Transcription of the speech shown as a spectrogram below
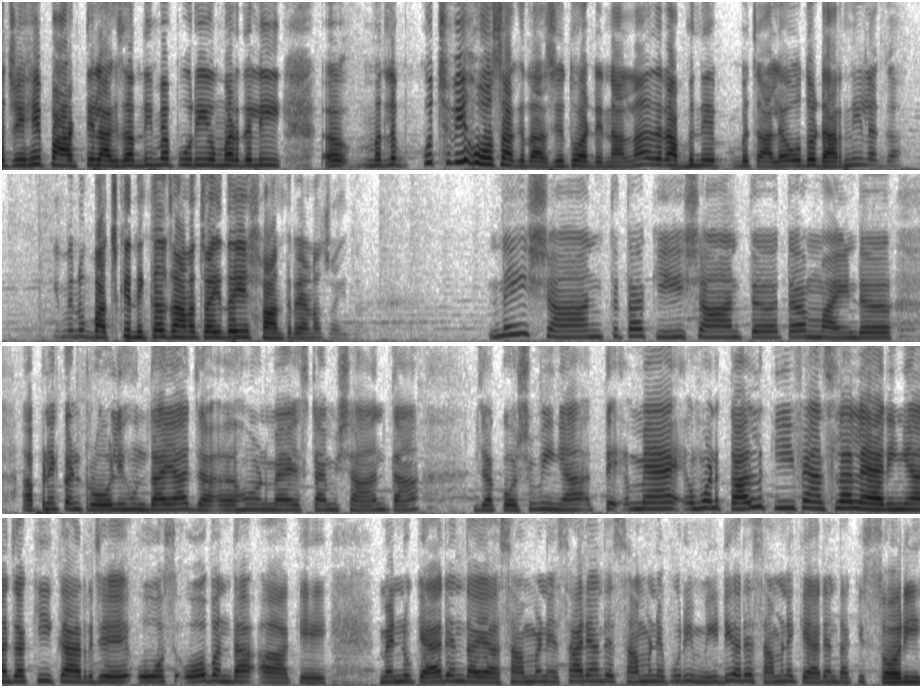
ਅਜਿਹੇ ਪਾਰਟ ਤੇ ਲੱਗ ਜਾਂਦੀ, ਮੈਂ ਪੂਰੀ ਉਮਰ ਦੇ ਲਈ ਮਤਲਬ ਕੁਝ ਵੀ ਹੋ ਸਕਦਾ ਸੀ ਤੁਹਾਡੇ ਨਾਲ ਨਾ, ਰੱਬ ਨੇ ਬਚਾ ਲਿਆ, ਉਦੋਂ ਡਰ ਨਹੀਂ ਲੱਗਾ ਕਿ ਮੈਨੂੰ ਬਚ ਕੇ ਨਿਕਲ ਜਾਣਾ ਚਾਹੀਦਾ ਜਾਂ ਸ਼ਾਂਤ ਰਹਿਣਾ ਚਾਹੀਦਾ। ਨਹੀਂ ਸ਼ਾਂਤ ਤਾਂ ਕੀ ਸ਼ਾਂਤ ਤਾਂ ਮਾਈਂਡ ਆਪਣੇ ਕੰਟਰੋਲ ਹੀ ਹੁੰਦਾ ਆ ਜਾਂ- ਹੁਣ ਮੈਂ ਇਸ ਟਾਈਮ ਸ਼ਾਂਤ ਆ ਜਾਂ ਕੁਝ ਵੀ ਆ ਤੇ ਮੈਂ ਹੁਣ ਕੱਲ ਕੀ ਫੈਸਲਾ ਲੈ ਰਹੀ ਆ ਜਾਂ ਕੀ ਕਰ ਜੇ ਉਸ ਉਹ ਬੰਦਾ ਆ ਕੇ ਮੈਨੂੰ ਕਹਿ ਦਿੰਦਾ ਆ ਸਾਹਮਣੇ ਸਾਰਿਆਂ ਦੇ ਸਾਹਮਣੇ ਪੂਰੀ ਮੀਡੀਆ ਦੇ ਸਾਹਮਣੇ ਕਹਿ ਦਿੰਦਾ ਕਿ ਸੌਰੀ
